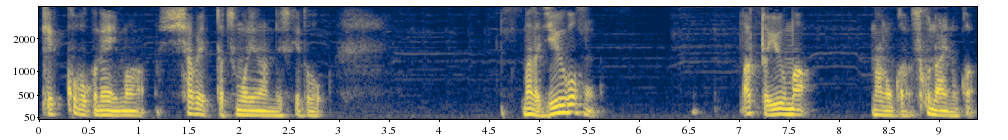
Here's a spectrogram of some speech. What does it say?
結構僕ね、今喋ったつもりなんですけど、まだ15分。あっという間なのか少ないのか。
